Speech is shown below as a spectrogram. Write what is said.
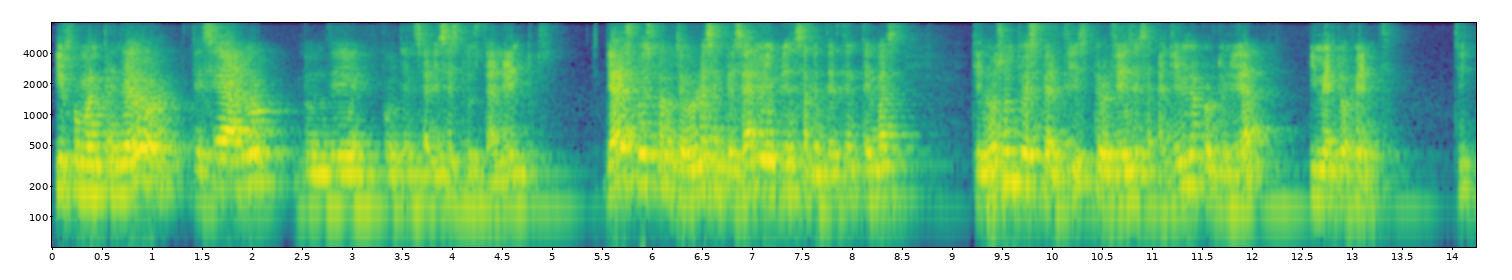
Y como emprendedor, que sea algo donde potencialices tus talentos. Ya después, cuando te vuelves empresario, ya empiezas a meterte en temas que no son tu expertise, pero que dices, aquí hay una oportunidad y meto gente. ¿sí?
